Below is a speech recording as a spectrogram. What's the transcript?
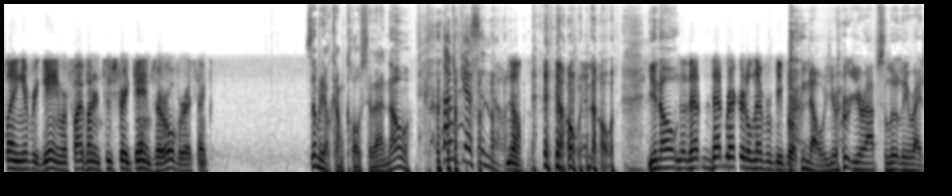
playing every game or 502 straight games are over. I think. Somebody will come close to that. No, I'm guessing no. No, no, no. You know no, that that record will never be broken. no, you're you're absolutely right.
